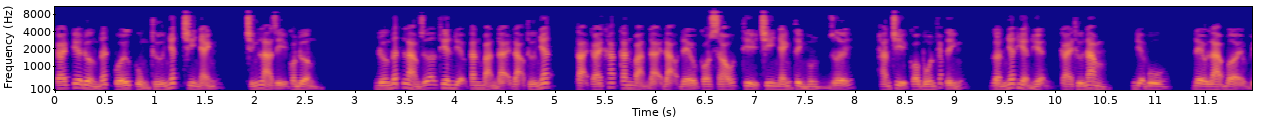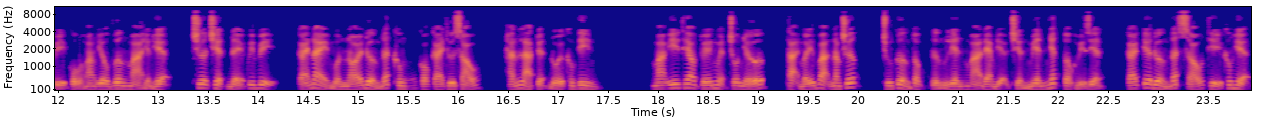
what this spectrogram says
cái kia đường đất cuối cùng thứ nhất chi nhánh chính là gì con đường? Đường đất làm giữa thiên địa căn bản đại đạo thứ nhất, tại cái khác căn bản đại đạo đều có sáu thì chi nhánh tình huống dưới, hắn chỉ có bốn phép tính, gần nhất hiện hiện cái thứ năm, địa bù đều là bởi vì cổ hoang yêu vương mà hiện hiện, chưa triệt để quý vị, cái này muốn nói đường đất không có cái thứ sáu, hắn là tuyệt đối không tin. Mà y theo tuế nguyệt chỗ nhớ, tại mấy vạn năm trước, chúng cường tộc từng liên mà đem địa triển miên nhất tộc hủy diệt, cái kia đường đất sáu thì không hiện,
